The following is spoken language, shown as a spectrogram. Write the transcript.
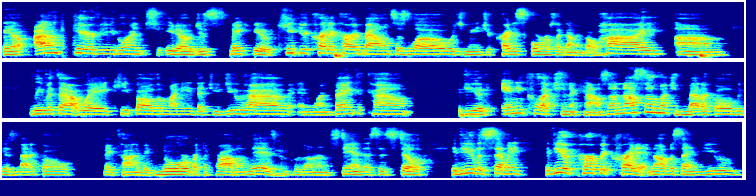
you know, I don't care if you're going to, you know, just make, you know, keep your credit card balances low, which means your credit scores are going to go high. Um, leave it that way. Keep all the money that you do have in one bank account if you have any collection accounts, now not so much medical because medical they kind of ignore, but the problem is yeah. people don't understand this. It's still if you have a 70, if you have perfect credit and all of a sudden you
